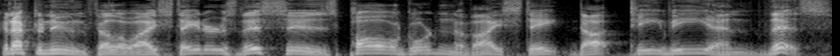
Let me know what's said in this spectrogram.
Good afternoon, fellow iStaters. This is Paul Gordon of iState.tv, and this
